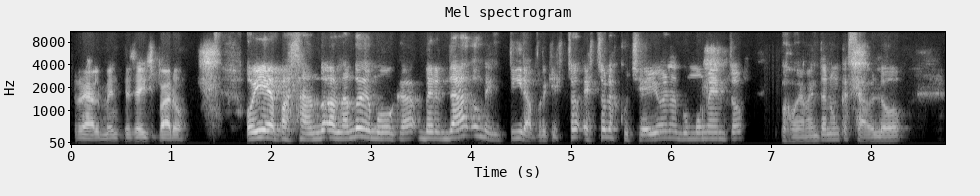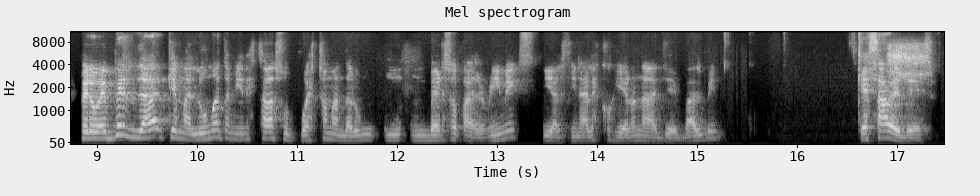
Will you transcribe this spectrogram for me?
realmente se disparó. Oye, pasando, hablando de Moca, ¿verdad o mentira? Porque esto, esto lo escuché yo en algún momento, pues obviamente nunca se habló, pero es verdad que Maluma también estaba supuesto a mandar un, un, verso para el remix y al final escogieron a J Balvin. ¿Qué sabes de eso?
